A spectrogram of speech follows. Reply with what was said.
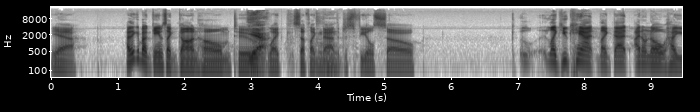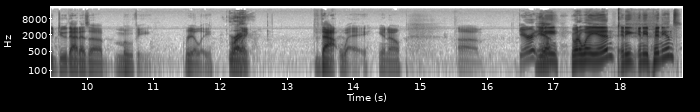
Yeah. I think about games like Gone Home too. Yeah. Like stuff like that that just feels so like you can't like that I don't know how you do that as a movie, really. Right. Like that way, you know. Um Garrett, Yeah. any you want to weigh in? Any any opinions?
